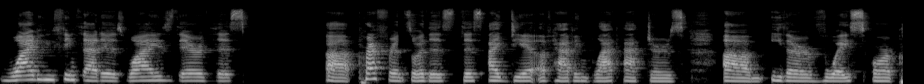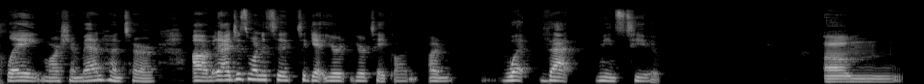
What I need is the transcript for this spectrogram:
why do you think that is? Why is there this uh, preference or this this idea of having black actors um, either voice or play Martian Manhunter. Um, and I just wanted to to get your your take on on what that means to you. Um,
